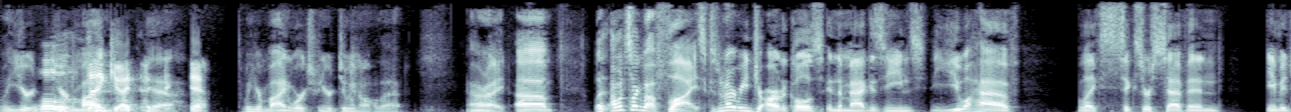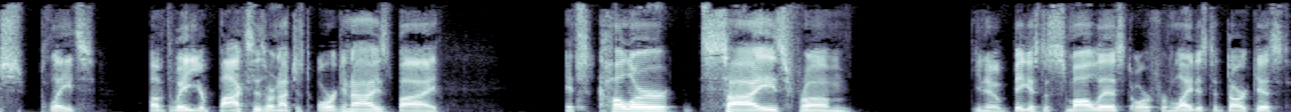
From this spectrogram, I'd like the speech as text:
The way your Well, your mind, thank you. I, I, yeah, yeah. the way your mind works when you're doing all that. All right. Um, let- I want to talk about flies because when I read your articles in the magazines, you will have like six or seven image plates of the way your boxes are not just organized by its color, size from you know biggest to smallest, or from lightest to darkest.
